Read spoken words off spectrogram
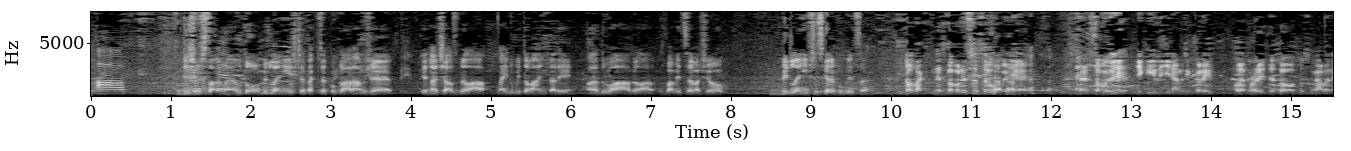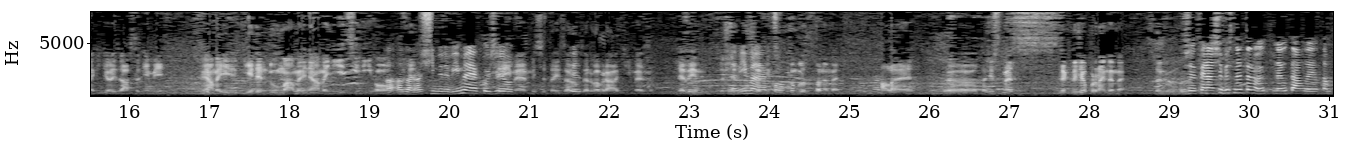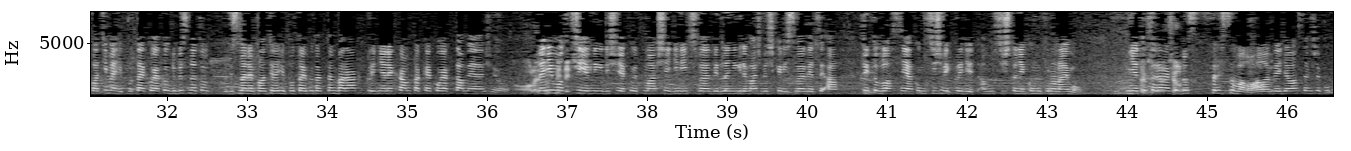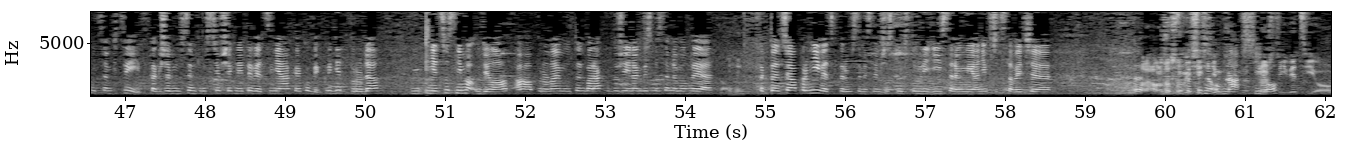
A když prostě... zůstaneme u toho bydlení ještě, tak předpokládám, že jedna část byla najít ubytování tady, ale druhá byla zbavit se vašeho bydlení v České republice. No tak, nezbavili jsme se úplně. Samozřejmě někteří lidi nám říkali, hele, prodejte to, to jsme ale nechtěli zásadně. My, my máme jeden dům, máme, nemáme nic jiného. A, a za dalšími nevíme, jako že jo? Nevíme, my se tady za rok, za dva vrátíme, nevím. Což nevíme, jako. k tomu dostaneme. Ale, uh, takže jsme řekli, že ho pronajmeme. Že finančně bychom to ne- neutáhli, tam platíme hypotéku, jako kdyby jsme to, kdyby jsme neplatili hypotéku, tak ten barák klidně nechám tak, jako jak tam je, že jo. No, Není moc příjemný, když jako máš jediný své bydlení, kde máš veškeré své věci a ty to vlastně jako musíš vyklidit a musíš to někomu pronajmout. Mě to teda začal- jako dost stresovalo, ale věděla jsem, že pokud sem chci jít, takže musím prostě všechny ty věci nějak jako vyklidit, prodat, něco s nima udělat a pronajmout ten barák, protože jinak bychom sem nemohli jet. No. Mhm. Tak to je třeba první věc, kterou si myslím, že spoustu lidí se neumí ani představit, že Ale ono to si to souvisí s tím obnáší, množství věcí, jo.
